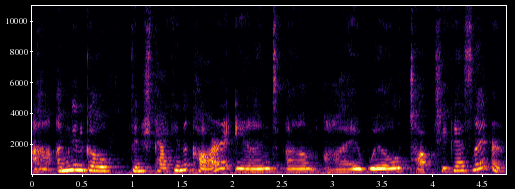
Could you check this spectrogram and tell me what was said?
uh, I'm gonna go finish packing the car and um, I will talk to you guys later.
